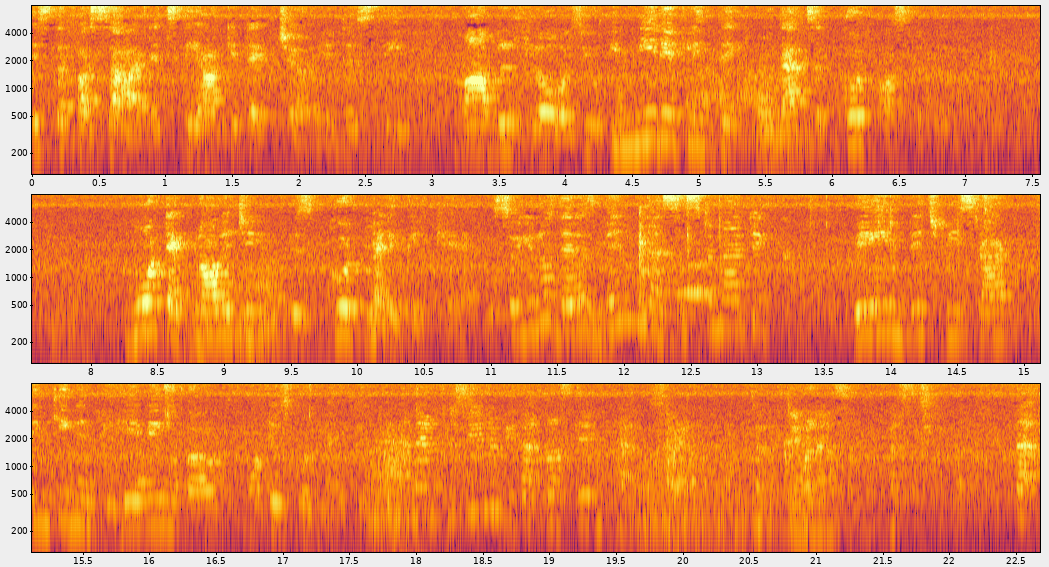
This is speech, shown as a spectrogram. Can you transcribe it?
is the facade, it's the architecture, it is the marble floors. You immediately think, oh, that's a good hospital more technology is good medical care. So, you know, there has been a systematic way in which we start thinking and behaving about what is good medical. And then presumably that must impact, sorry, I don't know anyone else question. That,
